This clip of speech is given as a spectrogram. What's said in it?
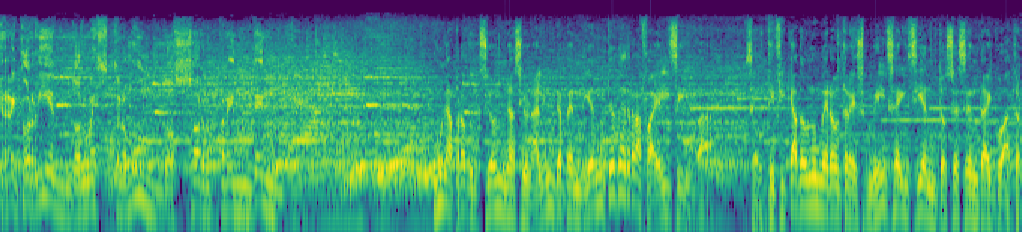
recorriendo nuestro mundo sorprendente. Una producción nacional independiente de Rafael Silva. Certificado número 3664.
